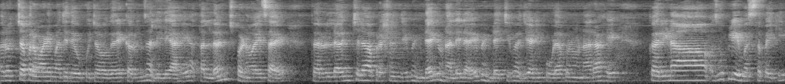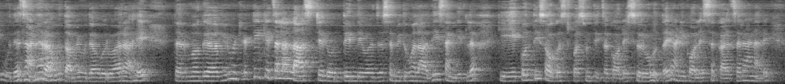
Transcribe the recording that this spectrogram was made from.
रोजच्याप्रमाणे माझी देवपूजा वगैरे करून झालेली आहे. आता लंच बनवायचं आहे. तर लंचला प्रशांतजी भेंड्या घेऊन आलेल्या आहे. भेंड्याची भाजी आणि पोळ्या बनवणार आहे. करीना झोपली आहे मस्तपैकी. उद्या जाणार आहोत आम्ही. उद्या गुरुवार आहे. तर मग मी म्हटलं ठीक आहे चला लास्टचे दोन तीन दिवस. जसं मी तुम्हाला आधी सांगितलं की एकोणतीस ऑगस्टपासून तिचं कॉलेज सुरू होतं आहे आणि कॉलेज सकाळचं राहणार आहे.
